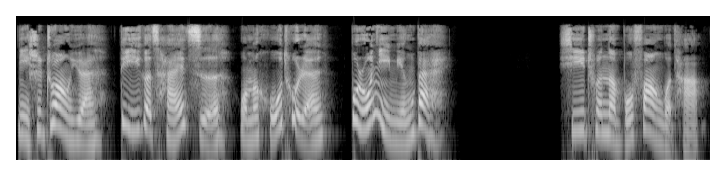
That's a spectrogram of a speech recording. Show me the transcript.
你是状元，第一个才子，我们糊涂人不如你明白。惜春呢，不放过他。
